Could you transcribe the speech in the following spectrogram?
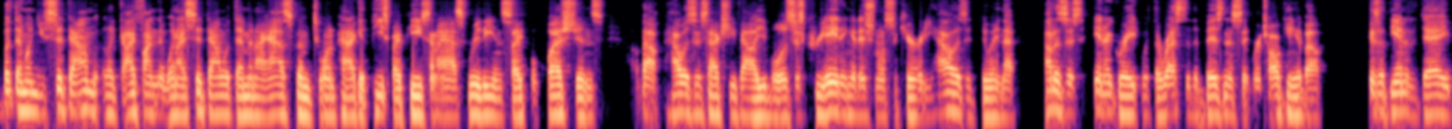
But then when you sit down, like I find that when I sit down with them and I ask them to unpack it piece by piece and I ask really insightful questions about how is this actually valuable? Is this creating additional security? How is it doing that? How does this integrate with the rest of the business that we're talking about? Because at the end of the day,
